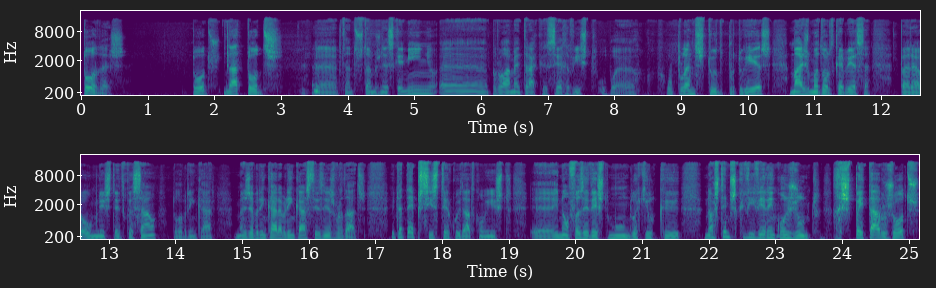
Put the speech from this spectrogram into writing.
todas, todos, dá todos. Uh, portanto, estamos nesse caminho. Uh, provavelmente terá que ser revisto o, uh, o plano de estudo português, mais uma dor de cabeça para o Ministro da Educação, estou a brincar, mas a brincar, a brincar se dizem as verdades. E, portanto, é preciso ter cuidado com isto e não fazer deste mundo aquilo que nós temos que viver em conjunto, respeitar os outros,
